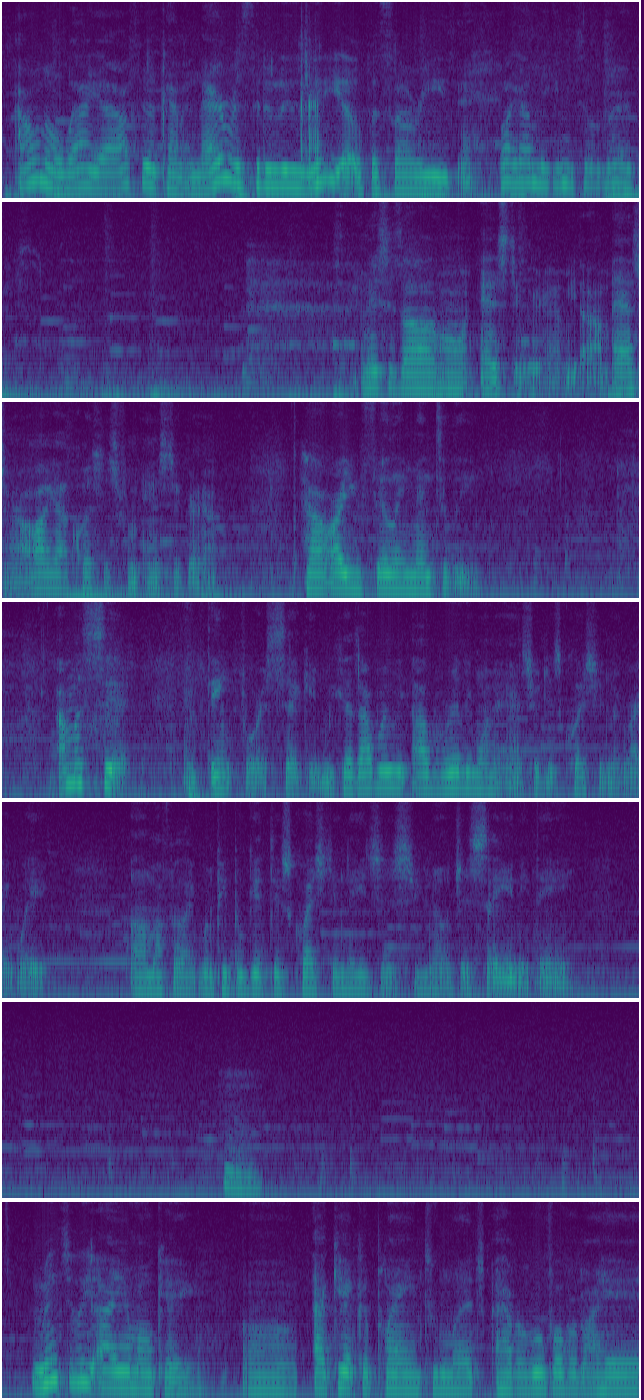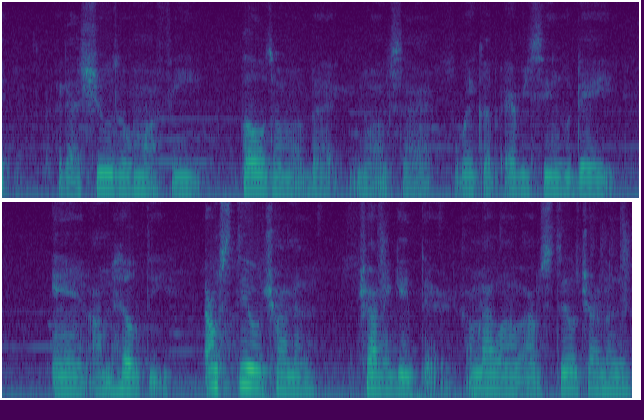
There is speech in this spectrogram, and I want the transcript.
I don't know why y'all. I feel kind of nervous to do this video for some reason. Why y'all making me so nervous? And this is all on Instagram, y'all. I'm answering all y'all questions from Instagram. How are you feeling mentally? I'm gonna sit and think for a second because I really, I really want to answer this question the right way. Um, I feel like when people get this question, they just, you know, just say anything. Hmm. Mentally, I am okay. Um, I can't complain too much. I have a roof over my head. I got shoes on my feet clothes on my back, you know what I'm saying? Wake up every single day and I'm healthy. I'm still trying to trying to get there. I'm not gonna I'm still trying to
